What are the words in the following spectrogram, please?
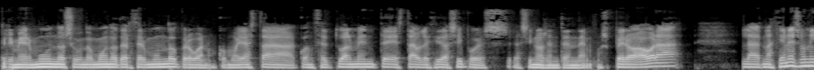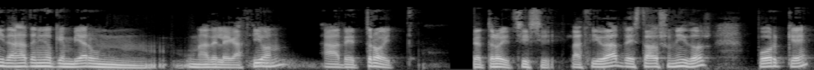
primer mundo, segundo mundo, tercer mundo, pero bueno, como ya está conceptualmente establecido así, pues así nos entendemos. Pero ahora las Naciones Unidas ha tenido que enviar una delegación a Detroit. Detroit, sí, sí, la ciudad de Estados Unidos, porque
